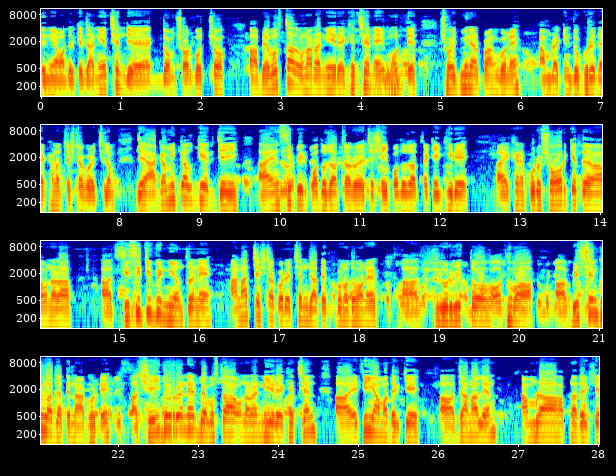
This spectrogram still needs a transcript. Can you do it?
তিনি আমাদেরকে জানিয়েছেন যে একদম সর্বোচ্চ আহ, ব্যবস্থা ওনারা নিয়ে রেখেছেন এই মুহূর্তে শহীদ মিনার প্রাঙ্গণে। আমরা কিন্তু ঘুরে দেখানোর চেষ্টা করেছিলাম যে আগামীকালকের যেই এনসিপির পদযাত্রা রয়েছে সেই পদযাত্রাকে ঘিরে এখানে পুরো শহরকে ওনারা সিসিটিভির নিয়ন্ত্রণে আনার চেষ্টা করেছেন যাতে কোনো ধরনের দুর্বৃত্ত অথবা বিশৃঙ্খলা যাতে না ঘটে। সেই ধরনের ব্যবস্থা ওনারা নিয়ে রেখেছেন। এটি আমাদেরকে জানালেন। আমরা আপনাদেরকে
